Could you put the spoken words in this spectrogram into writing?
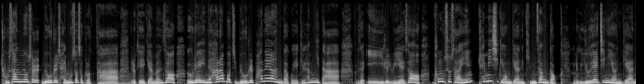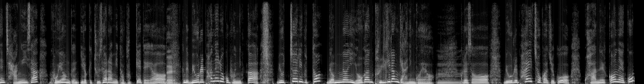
조상묘를 묘를 잘못 써서 그렇다 이렇게 얘기하면서 의뢰인의 할아버지 묘를 파내야 한다고 얘기를 합니다. 그래서 이 일을 위해서 풍수사인 최민식이 연기하는 김상덕 그리고 유혜진이 연기하는 장의사 고영근 이렇게 두 사람이 더 붙게 돼요. 네. 근데 묘를 파내려고 보니까 묘자리부터 면면이 여간 불길한 게 아닌 거예요. 음. 그래서 묘를 파헤쳐가지고 관을 꺼내고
